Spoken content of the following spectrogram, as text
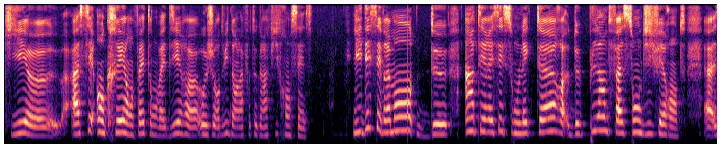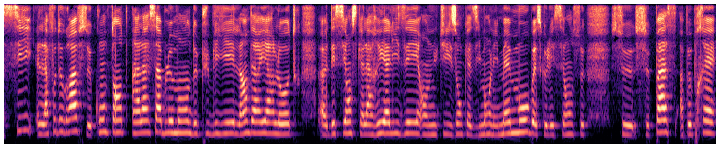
qui est euh, assez ancrée en fait on va dire aujourd'hui dans la photographie française. L'idée, c'est vraiment de intéresser son lecteur de plein de façons différentes. Euh, si la photographe se contente inlassablement de publier l'un derrière l'autre euh, des séances qu'elle a réalisées en utilisant quasiment les mêmes mots, parce que les séances se, se, passent à peu près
